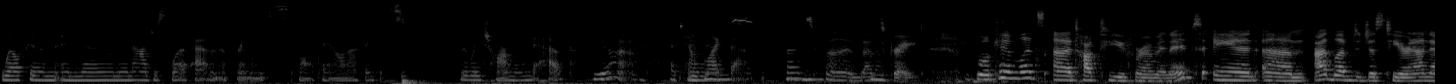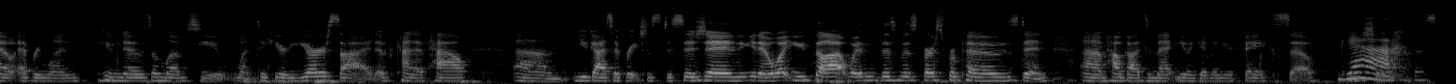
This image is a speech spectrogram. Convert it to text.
welcome and known, and I just love having a friendly small town. I think it's really charming to have Yeah. a town like that. That's fun. That's great. Well, Kim, let's uh, talk to you for a minute, and um, I'd love to just hear. And I know everyone who knows and loves you want to hear your side of kind of how um, you guys have reached this decision. You know what you thought when this was first proposed, and um, how God's met you and given your faith. So can you share Yeah. that with us?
